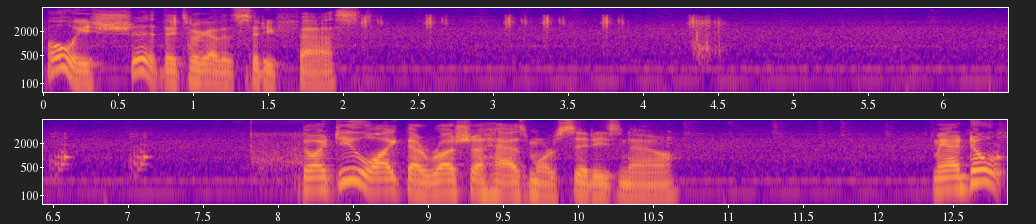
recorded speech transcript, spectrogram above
Holy shit, they took out the city fast. Though I do like that Russia has more cities now. I mean, I don't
